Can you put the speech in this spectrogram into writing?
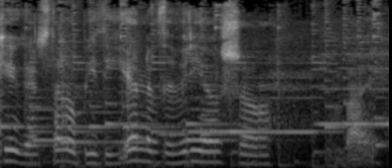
Okay, guys, that'll be the end of the video, so bye.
